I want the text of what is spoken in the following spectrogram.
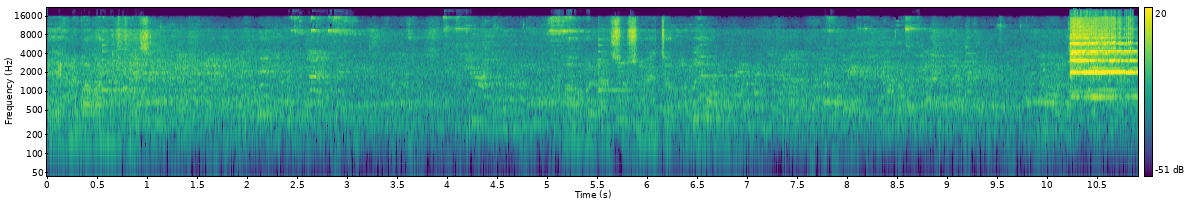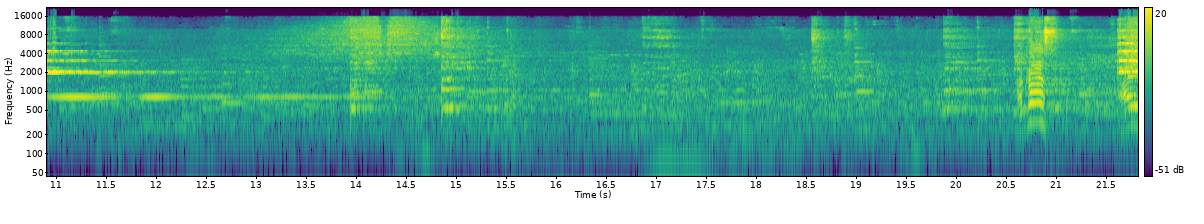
এই যেখানে বাবার মূর্তি আছে। বাবা বললেন সবসময় জল আকাশ আয়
